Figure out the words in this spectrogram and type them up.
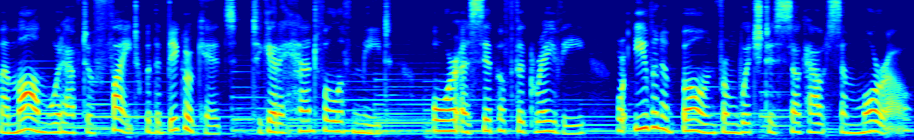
my mom would have to fight with the bigger kids to get a handful of meat, or a sip of the gravy, or even a bone from which to suck out some marrow.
